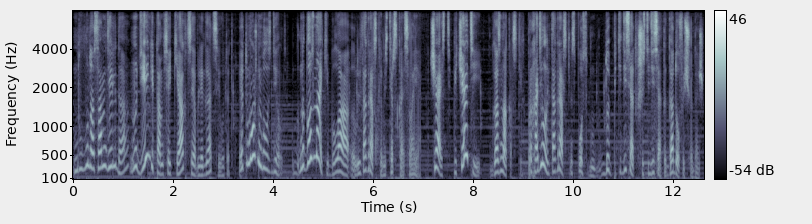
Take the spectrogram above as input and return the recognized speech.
Ну, на самом деле, да. Ну, деньги, там всякие акции, облигации, вот это. Это можно было сделать. На Гознаке была литографская мастерская своя. Часть печатей газнаковских проходила литографским способом до 50-х, 60-х годов еще даже.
